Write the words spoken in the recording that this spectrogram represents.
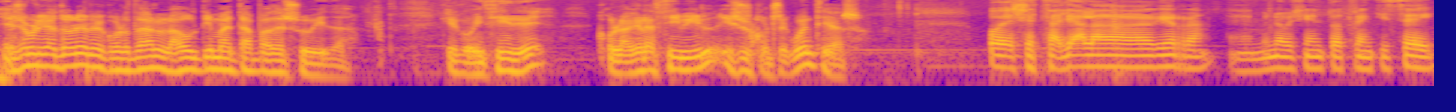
Es obligatorio recordar la última etapa de su vida, que coincide con la guerra civil y sus consecuencias pues estalla la guerra en 1936,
